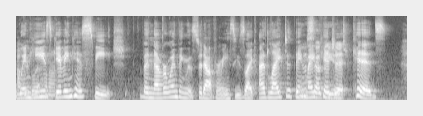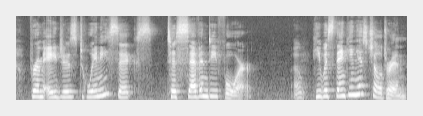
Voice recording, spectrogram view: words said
I'll when he's giving his speech, the number one thing that stood out for me is he's like, I'd like to thank my so cute. kids from ages 26 to 74. Oh, He was thanking his children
